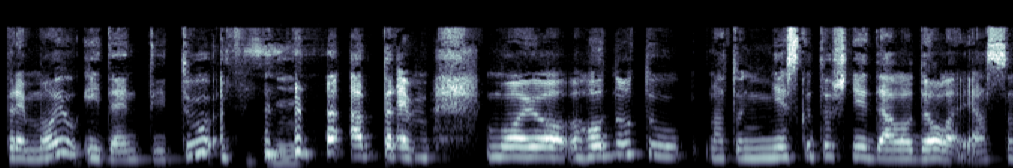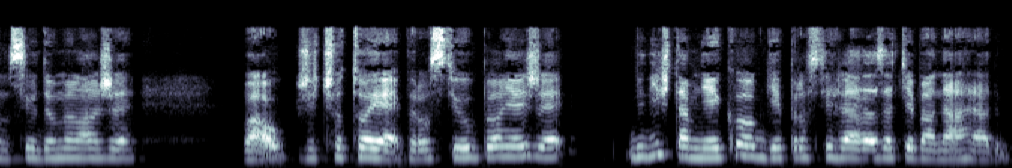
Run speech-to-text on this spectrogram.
pre moju identitu mm. a pre moju hodnotu ma to neskutočne dalo dole. Ja som si uvedomila, že wow, že čo to je. Proste úplne, že vidíš tam niekoho, kde proste hľada za teba náhradu.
